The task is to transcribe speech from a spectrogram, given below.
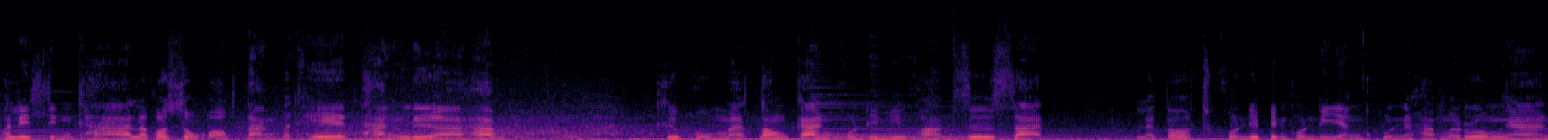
ผลิตสินค้าแล้วก็ส่งออกต่างประเทศทางเรือครับ คือผมอะต้องการคนที่มีความซื่อสัตย์แล้วก็คนที่เป็นคนดีอย่างคุณนะครับ มาร่วมงาน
